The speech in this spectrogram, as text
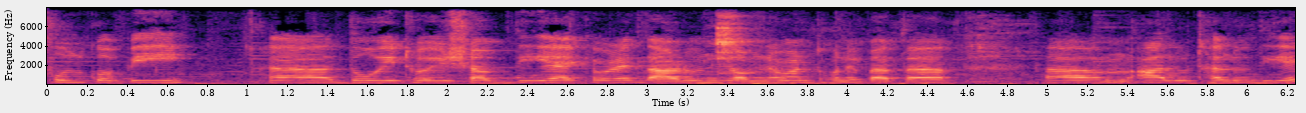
ফুলকপি দই ঠই সব দিয়ে একেবারে দারুণ জমজমাট ধনে পাতা আলু ঠালু দিয়ে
